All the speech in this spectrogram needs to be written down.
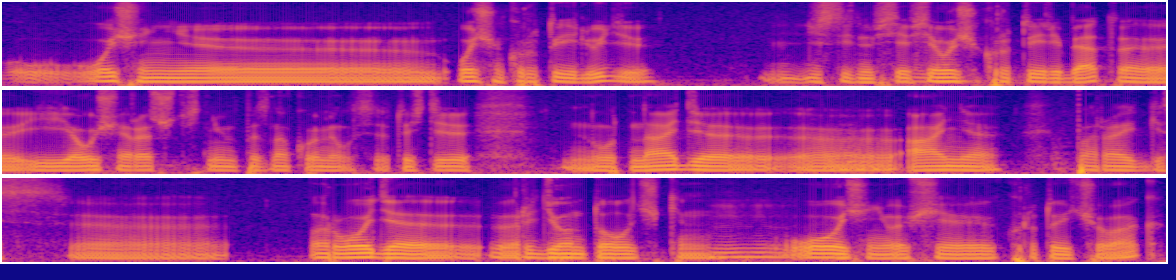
очень, э, очень крутые люди. Действительно, все, все очень крутые ребята, и я очень рад, что с ними познакомился. То есть, э, ну, вот Надя, э. Аня Парагис, э, Родя, Родион Толочкин. Мгм. Очень вообще крутой чувак.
